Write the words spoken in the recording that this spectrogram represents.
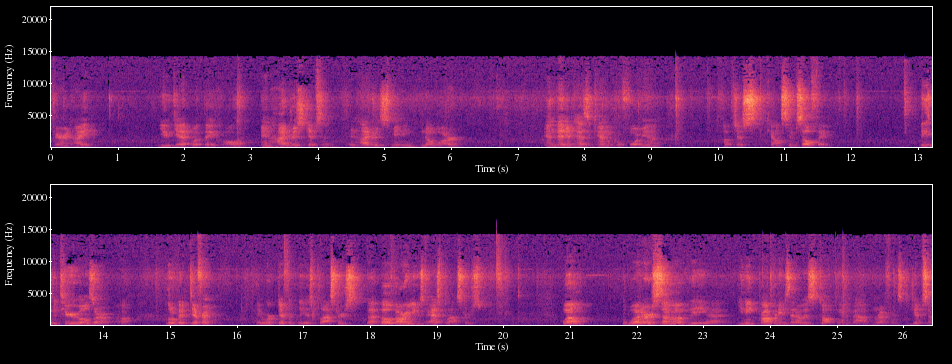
Fahrenheit, you get what they call anhydrous gypsum. Anhydrous meaning no water. And then it has a chemical formula of just calcium sulfate. These materials are a little bit different. They work differently as plasters, but both are used as plasters. Well, what are some of the uh, unique properties that I was talking about in reference to gypsum?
